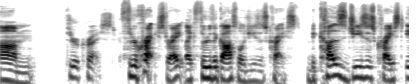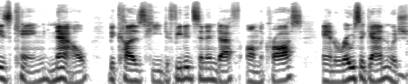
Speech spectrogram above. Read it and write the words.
Um, Through Christ. through Christ, right? Like through the gospel of Jesus Christ. Because Jesus Christ is king now, because he defeated sin and death on the cross and rose again, which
